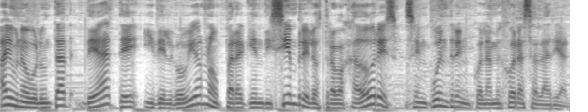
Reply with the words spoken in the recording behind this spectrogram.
hay una voluntad de ATE y del gobierno para que en diciembre los trabajadores se encuentren con la mejora salarial.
